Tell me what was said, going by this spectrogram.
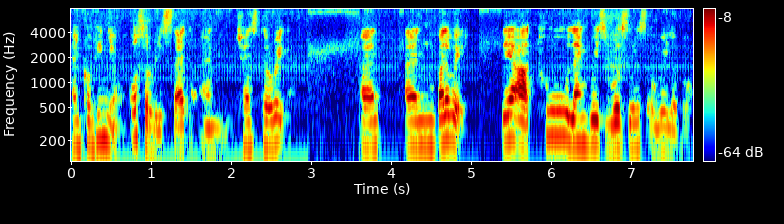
and continue. Also reset and translate. And and by the way, there are two language versions available.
